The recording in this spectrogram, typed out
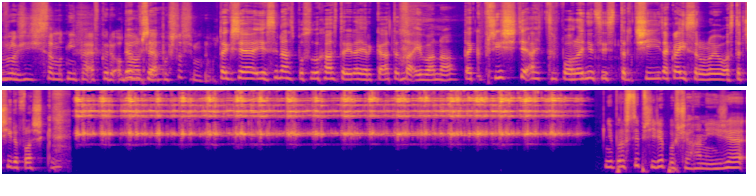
vložíš samotný PF do obálky Dobře. a pošleš mu ho. Takže jestli nás poslouchá strejda Jirka a teta Ivana, tak příště ať tu pohlednici strčí, takhle ji srolujou a strčí do flašky. Mně prostě přijde pošahaný, že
